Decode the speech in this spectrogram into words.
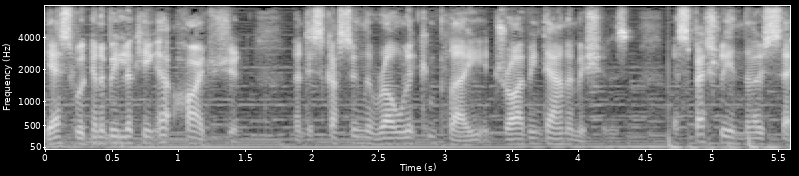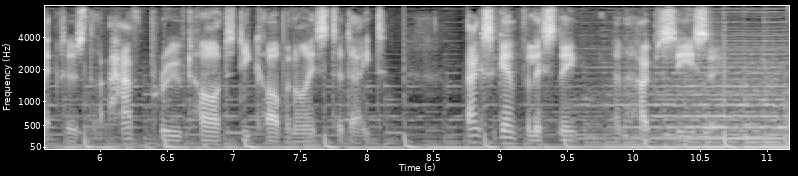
Yes, we're going to be looking at hydrogen and discussing the role it can play in driving down emissions, especially in those sectors that have proved hard to decarbonise to date. Thanks again for listening, and I hope to see you soon.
